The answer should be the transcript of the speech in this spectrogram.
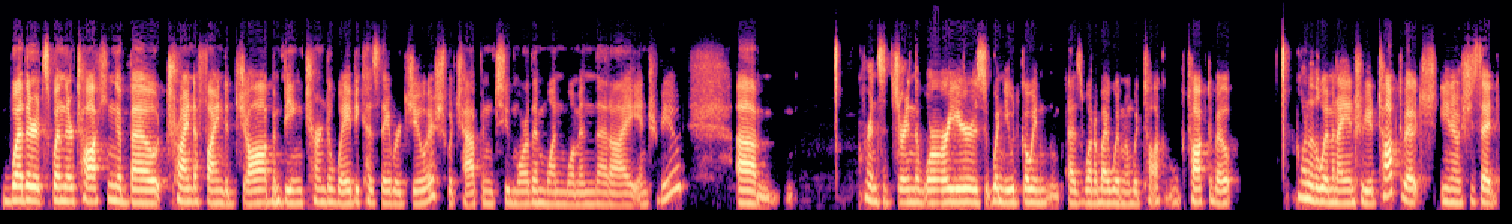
whether it's when they're talking about trying to find a job and being turned away because they were Jewish, which happened to more than one woman that I interviewed. Um, for instance, during the war years, when you would go in, as one of my women would talk talked about, one of the women I interviewed talked about, you know, she said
